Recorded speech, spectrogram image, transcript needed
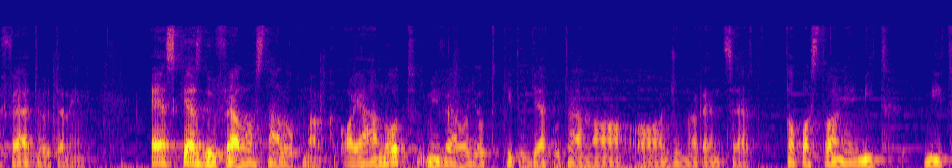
feltölteni. Ez kezdő felhasználóknak ajánlott, mivel hogy ott ki tudják utána a Joomla rendszert tapasztalni, hogy mit, mit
